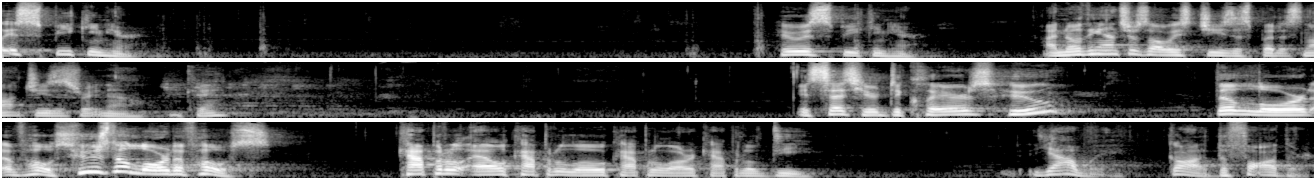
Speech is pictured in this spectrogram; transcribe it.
is speaking here? Who is speaking here? I know the answer is always Jesus, but it's not Jesus right now, okay? It says here, declares who? The Lord of hosts. Who's the Lord of hosts? Capital L, capital O, capital R, capital D. Yahweh, God, the Father.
